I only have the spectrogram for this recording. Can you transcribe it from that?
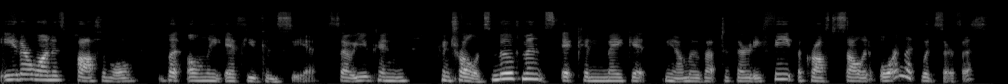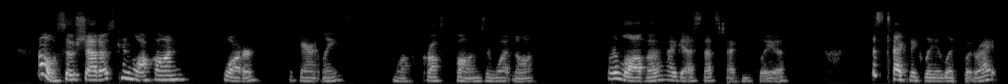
either one is possible, but only if you can see it. So you can control its movements. It can make it, you know, move up to 30 feet across a solid or liquid surface. Oh, so shadows can walk on water, apparently, walk across ponds or whatnot, or lava. I guess that's technically a that's technically a liquid, right?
